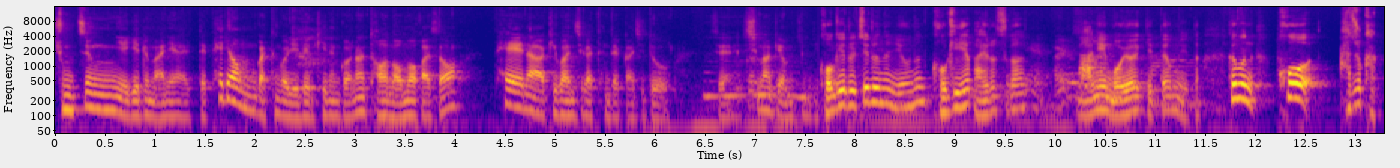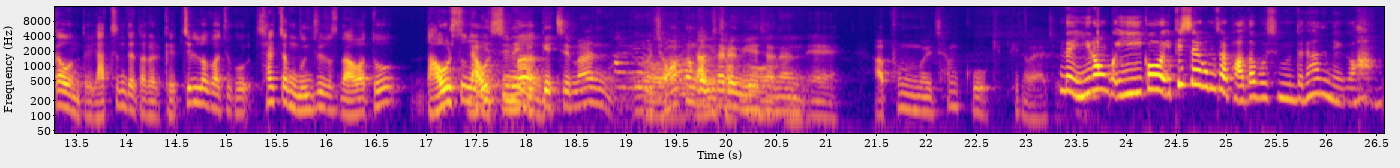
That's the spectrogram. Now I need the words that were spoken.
중증 얘기를 많이 할 때 폐렴 같은 걸 일으키는 거는 더 넘어가서 폐나 기관지 같은 데까지도 이제 심하게 염증. 거기를 찌르는 이유는 거기에 바이러스가 많이 모여 있기 때문이다. 그러면 코 아주 가까운데 얕은 데다가 이렇게 찔러 가지고 살짝 문질러서 나와도 나올 수는 나올 수는 있지만 있겠지만 확률은 정확한 검사를 적고. 위해서는 예, 아픔을 참고 깊이 넣어야죠. 근데 이런 거 이거 이 PCR 검사를 받아보신 분들이 하는 얘기가 아,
